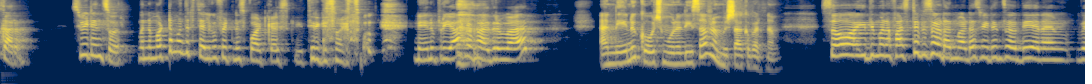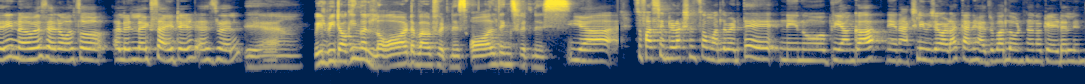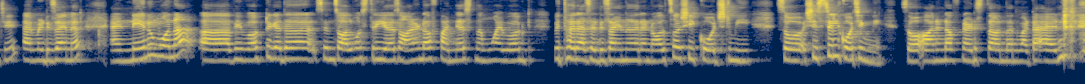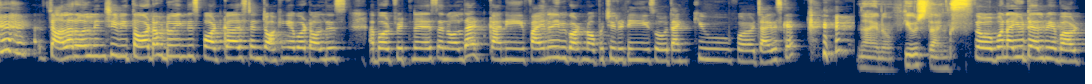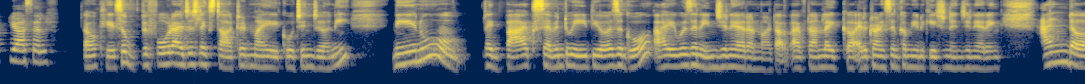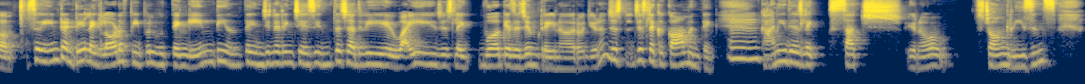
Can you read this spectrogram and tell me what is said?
నమస్కారం. Sweet and sour. మన మొట్టమొదటి తెలుగు ఫిట్నెస్ పాడ్కాస్ట్కి తిరిగి స్వాగతం. నేను ప్రియా ఫ్రమ్ హైదరాబాద్. అండ్ నేను coach Monalisa from Visakhapatnam. So ఇది మన ఫస్ట్ ఎపిసోడ్ అనమాట sweet and సోర్ది and I'm very nervous and also little excited as well Yeah. We'll be talking a lot about fitness, all things fitness. Yeah so first ఇంట్రొడక్షన్స్తో మొదలు పెడితే నేను ప్రియాంక నేను actually Vijayawada కానీ హైదరాబాద్లో ఉంటున్నాను ఒక ఏడేళ్ళ నుంచి ఐఎమ్ డిజైనర్ అండ్ నేను మోనా వి work together since almost three years on and off పనిచేస్తున్నాము I worked with her as a designer and also she coached me so she still coaching me so on and off నడుస్తూ ఉందన్నమాట and చాలా రోజుల నుంచి we thought of doing this podcast and talking about all this about fitness and all that కానీ finally we got an opportunity so thank you for chai biscuit I know. Huge thanks. So, Mona, you tell me about yourself. Okay. So before I just like started my coaching journey, Nenu like back seven to eight years ago, I was an engineer on Mata. I've done like uh, electronics and communication engineering. And uh, so ఏంటంటే like a lot of people would think ఏంటి అంత engineering చేసి ఇంత చదివి why you just like work as a gym trainer or you know just just like a common thing కానీ there's like such you know strong reasons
